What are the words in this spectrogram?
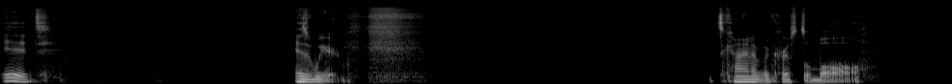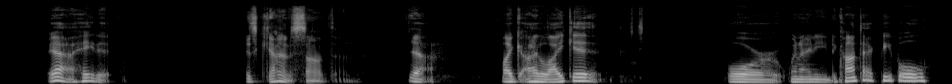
It is weird. It's kind of a crystal ball. Yeah, I hate it. It's kind of something. Yeah. Like I like it for when I need to contact people,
